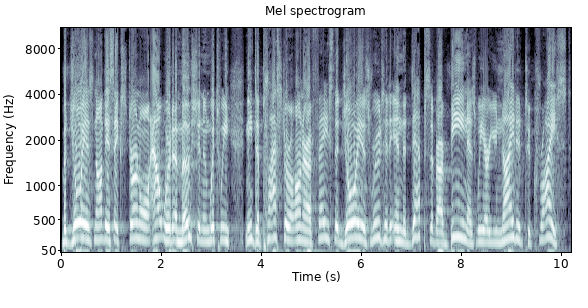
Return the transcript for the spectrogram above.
But joy is not this external, outward emotion in which we need to plaster on our face. That joy is rooted in the depths of our being as we are united to Christ.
